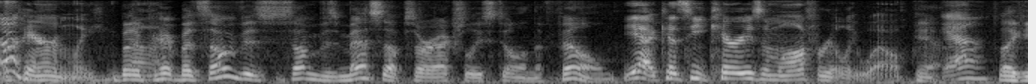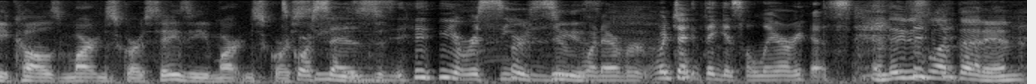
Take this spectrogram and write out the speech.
apparently. But Uh, but some of his some of his mess ups are actually still in the film. yeah, because he carries them off really well. Yeah, Yeah. Like he calls Martin Scorsese Martin Scorsese, Scorsese, or Sees or Scorsese. whatever, which I think is hilarious. and they just let that in.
